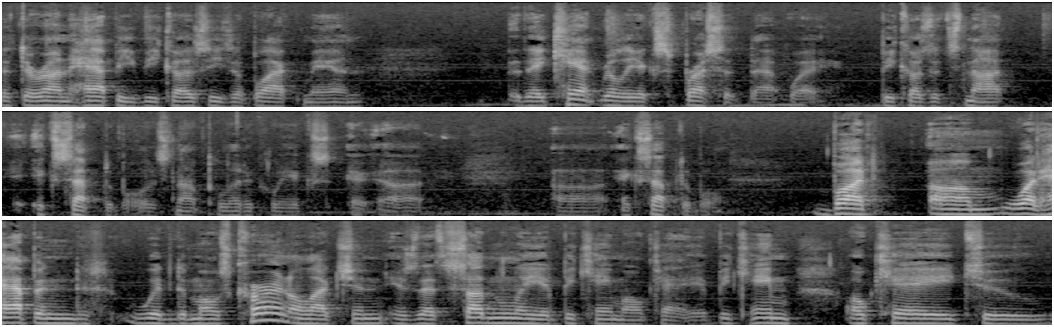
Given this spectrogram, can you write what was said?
that they're unhappy because he's a black man. They can't really express it that way because it's not acceptable. It's not politically ex- uh, uh, acceptable. But um, what happened with the most current election is that suddenly it became okay. It became okay to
